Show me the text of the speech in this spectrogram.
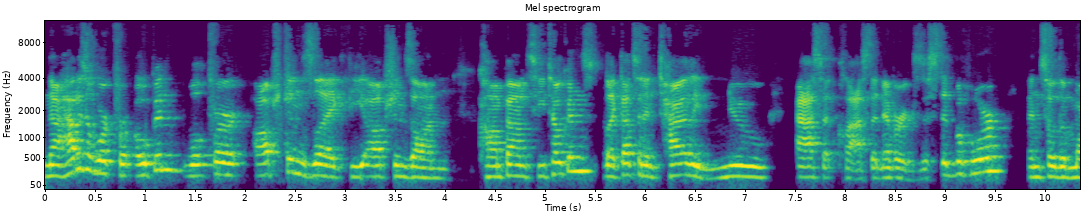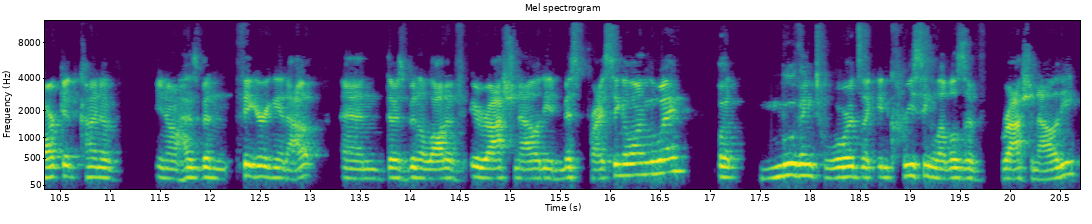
Now, how does it work for Opyn? Well, for options like the options on compound C tokens, like that's an entirely new asset class that never existed before. And so the market kind of, you know, has been figuring it out and there's been a lot of irrationality and mispricing along the way but moving towards like increasing levels of rationality.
